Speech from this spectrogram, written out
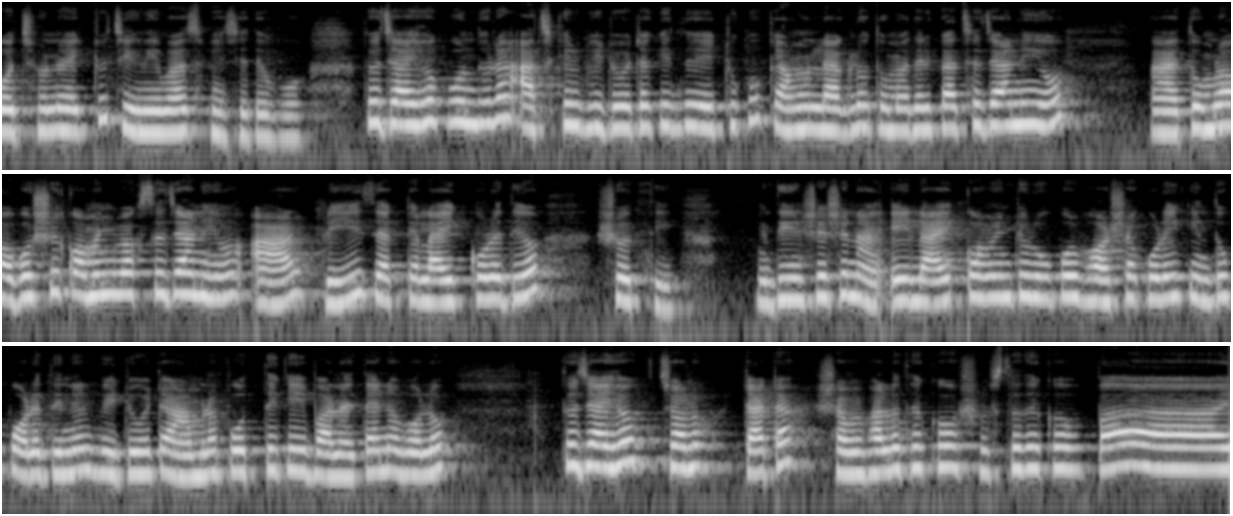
ওর জন্য একটু চিংড়ি মাছ ভেজে দেবো। তো যাই হোক বন্ধুরা, আজকের ভিডিওটা কিন্তু এইটুকু। কেমন লাগল তোমাদের কাছে জানিও। তোমরা অবশ্যই কমেন্ট বক্সে জানিও। আর প্লিজ একটা লাইক করে দিও, সত্যি। দিন শেষে না, এই লাইক কমেন্টের উপর ভরসা করেই কিন্তু পরের দিনের ভিডিওটা আমরা প্রত্যেকেই বানাই, তাই না বলো? তো যাই হোক, চলো, টাটা, সবাই ভালো থেকো, সুস্থ থেকো বাই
